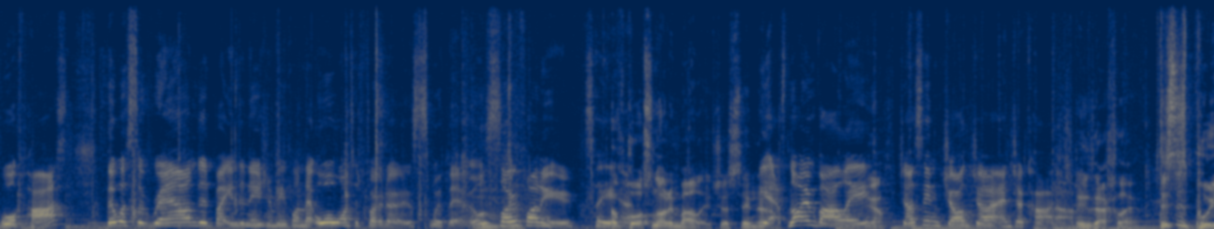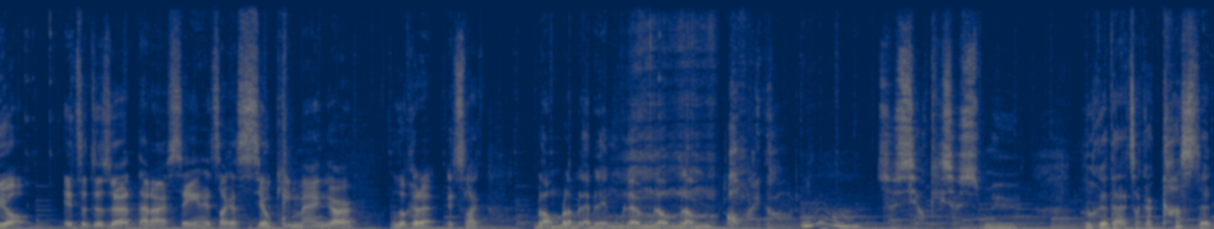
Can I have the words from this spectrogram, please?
walked past, they were surrounded by Indonesian people and they all wanted photos with them. It was so funny. So yeah. Mm. Of course, not in Bali, just in. Uh, Yes, not in Bali, Yeah. just in Jogja and Jakarta. Exactly. This is puyo. It's a dessert that I've seen. It's like a silky mango. Look at it. It's like blum blum blum blum blum blum blum. Oh my god. Mm. So silky, so smooth. Look at that. It's like a custard.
